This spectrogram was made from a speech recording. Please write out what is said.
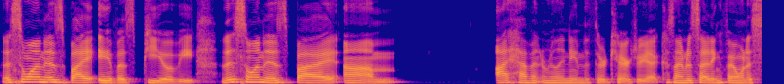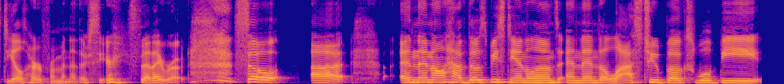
This one is by Ava's POV. This one is by, um, I haven't really named the third character yet because I'm deciding if I want to steal her from another series that I wrote. So, uh, and then I'll have those be standalones, and then the last two books will be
